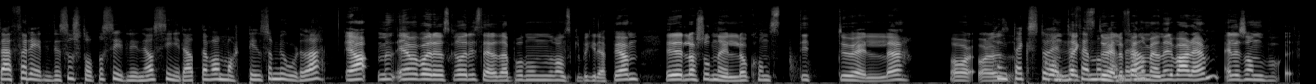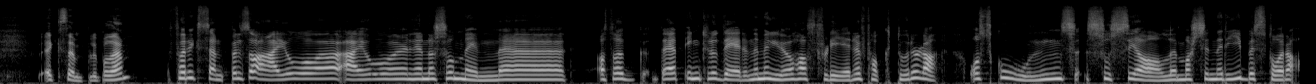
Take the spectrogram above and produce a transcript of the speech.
det er foreldre som står på sidelinja og sier at det var Martin som gjorde det. Ja, men jeg vil bare arrestere deg på noen vanskelige begrep igjen. Relasjonelle og konstituelle hva, hva Kontekstuelle, kontekstuelle fenomener, fenomener. Hva er det? Eller sånn eksempler på det? For eksempel så er jo, er jo relasjonelle Altså, det et inkluderende miljø har flere faktorer, da. Og skolens sosiale maskineri består av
